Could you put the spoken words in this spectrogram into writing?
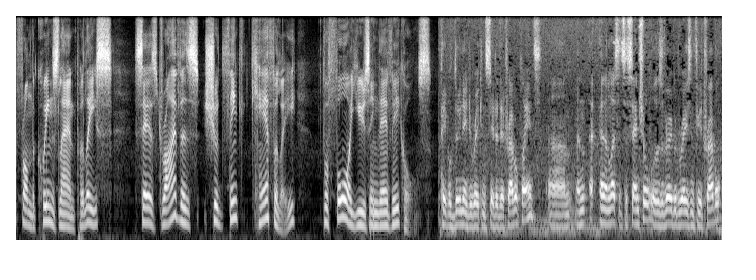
from the Queensland Police says drivers should think carefully before using their vehicles. People do need to reconsider their travel plans, um, and, and, unless it's essential or there's a very good reason for your travel,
